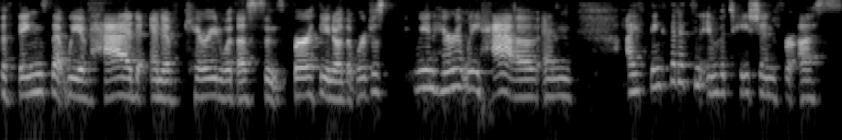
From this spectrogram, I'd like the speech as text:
the things that we have had and have carried with us since birth, you know, that we're just, we inherently have. And I think that it's an invitation for us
